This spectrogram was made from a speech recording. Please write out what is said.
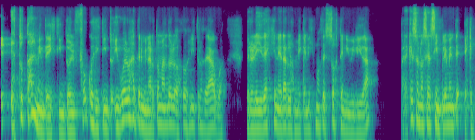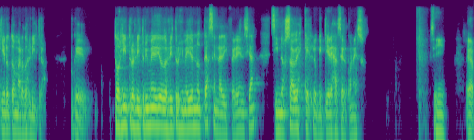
E, es totalmente distinto, el foco es distinto. Igual vas a terminar tomando los dos litros de agua, pero la idea es generar los mecanismos de sostenibilidad para que eso no sea simplemente es que quiero tomar dos litros. Porque dos litros, litro y medio, dos litros y medio no te hacen la diferencia si no sabes qué es lo que quieres hacer con eso. Sí. Eh,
